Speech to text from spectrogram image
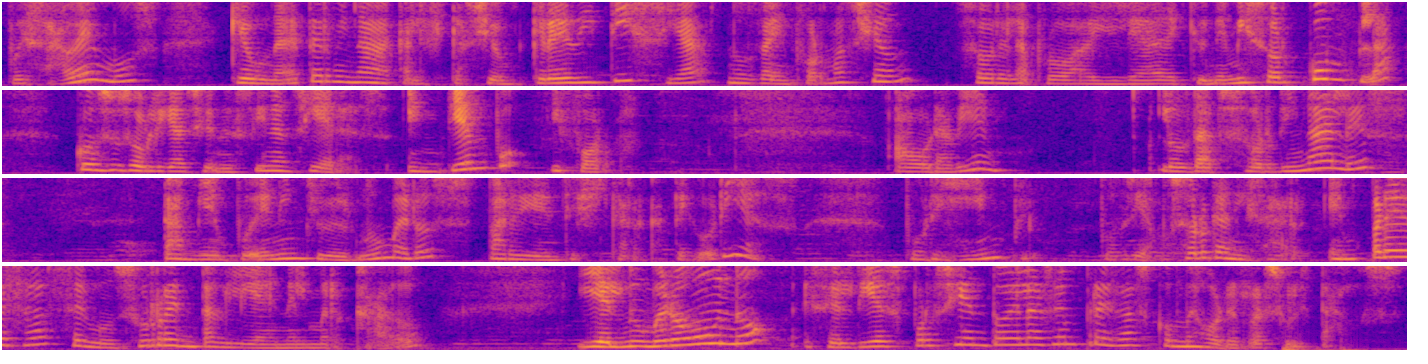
pues sabemos que una determinada calificación crediticia nos da información sobre la probabilidad de que un emisor cumpla con sus obligaciones financieras en tiempo y forma. Ahora bien, los datos ordinales también pueden incluir números para identificar categorías. Por ejemplo, podríamos organizar empresas según su rentabilidad en el mercado y el número uno es el 10% de las empresas con mejores resultados.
